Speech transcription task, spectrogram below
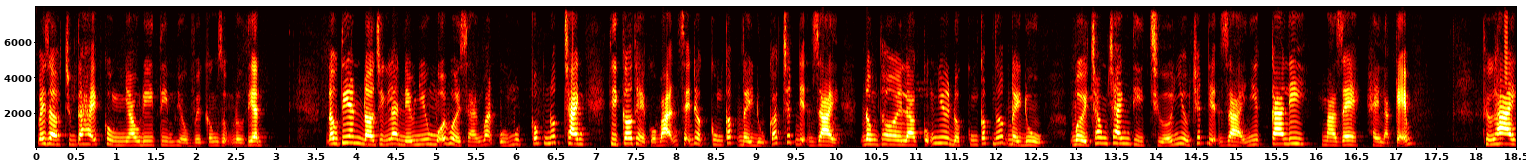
Bây giờ chúng ta hãy cùng nhau đi tìm hiểu về công dụng đầu tiên. Đầu tiên đó chính là nếu như mỗi buổi sáng bạn uống một cốc nước chanh thì cơ thể của bạn sẽ được cung cấp đầy đủ các chất điện giải, đồng thời là cũng như được cung cấp nước đầy đủ. Bởi trong chanh thì chứa nhiều chất điện giải như kali, magie hay là kẽm. Thứ hai,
